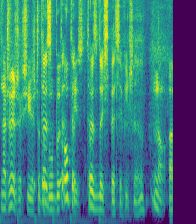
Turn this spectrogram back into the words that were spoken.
Znaczy wiesz, jeśli jeszcze to, to jest, byłby to, opis. To, to, jest dość specyficzne. No, no a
